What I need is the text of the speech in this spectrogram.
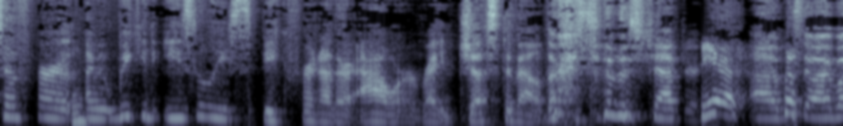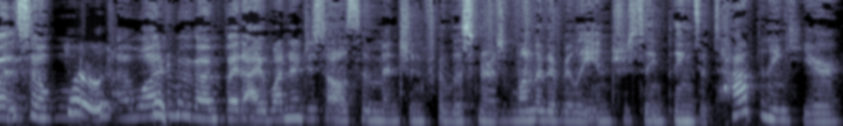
So for, I mean, we could easily speak for another hour, right? Just about the rest of this chapter. Yes. Um, so I want, so we'll, I want to move on, but I want to just also mention for listeners, one of the really interesting things that's happening here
